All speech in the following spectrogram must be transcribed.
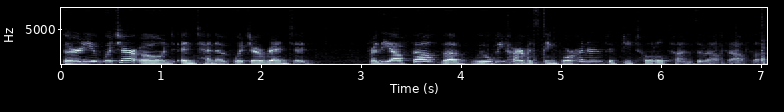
30 of which are owned and 10 of which are rented. For the alfalfa, we will be harvesting 450 total tons of alfalfa.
